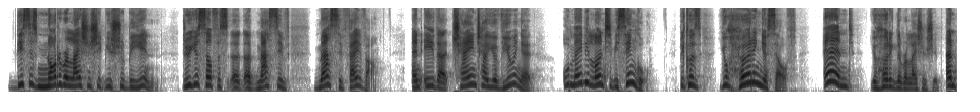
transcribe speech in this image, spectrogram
this is not a relationship you should be in. Do yourself a, a, massive, massive favor and either change how you're viewing it or maybe learn to be single because you're hurting yourself and you're hurting the relationship. And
